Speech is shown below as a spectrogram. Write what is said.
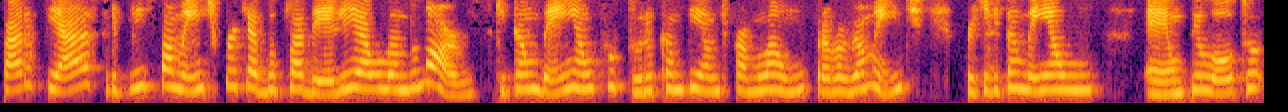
para o Piastri, principalmente porque a dupla dele é o Lando Norris, que também é um futuro campeão de Fórmula 1, provavelmente, porque ele também é um, é, um piloto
